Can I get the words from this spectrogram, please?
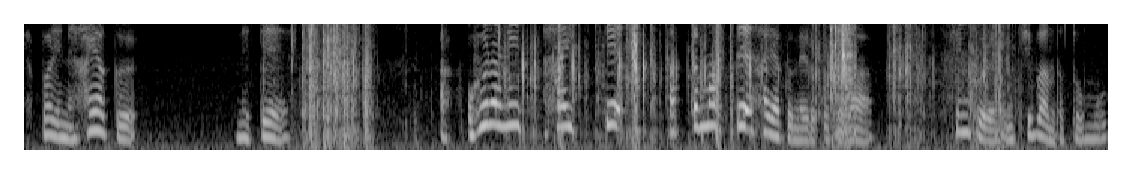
やっぱりね早く寝てあお風呂に入って温まって早く寝ることがシンプルに一番だと思う。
